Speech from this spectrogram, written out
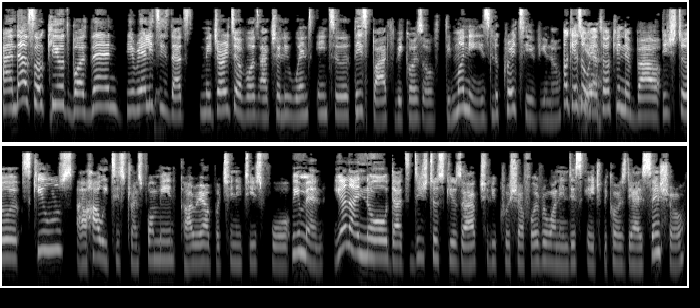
And that's so cute. But then the reality is that majority of us actually went into this path because of the money is lucrative, you know. Okay. So yeah. we are talking about digital skills, uh, how it is transforming career opportunities for women. You and I know that digital skills are actually crucial for everyone in this age because they are essential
